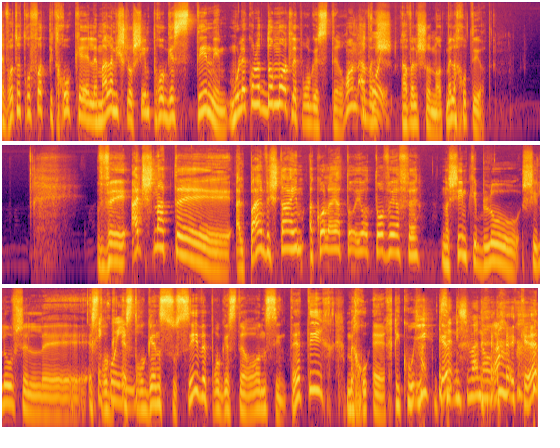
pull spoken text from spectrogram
חברות התרופות פיתחו כלמעלה משלושים פרוגסטינים, מולקולות דומות לפרוגסטרון, אבל, אבל שונות, מלאכותיות. ועד שנת 2002 אה, הכל היה טוב ויפה. נשים קיבלו שילוב של אה, אסטרוג... אסטרוגן סוסי ופרוגסטרון סינתטי, מחו... אה, חיקואי, כן? זה נשמע נורא. כן,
